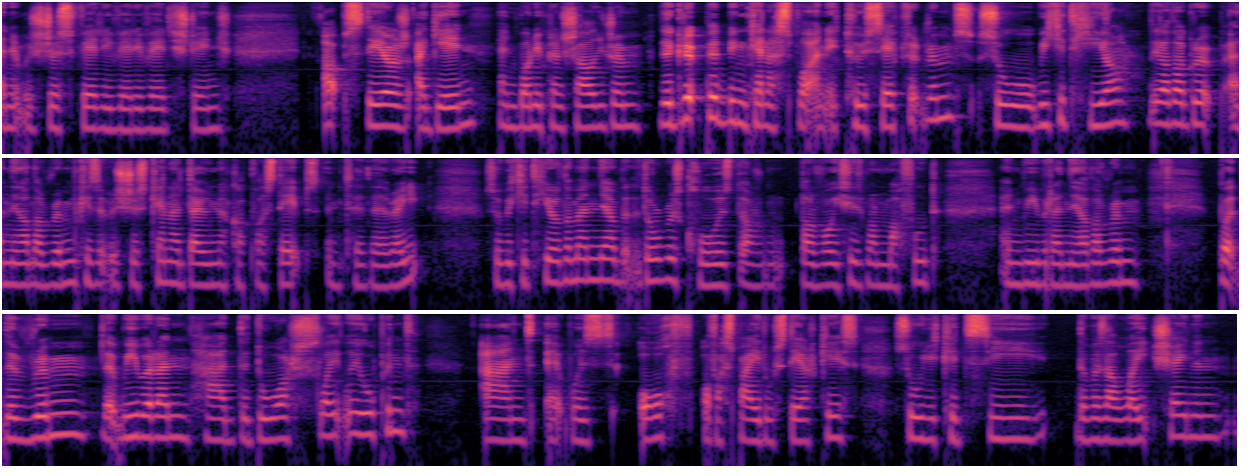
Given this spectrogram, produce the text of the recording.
and it was just very, very, very strange. Upstairs again in Bonnie Prince Charlie's room, the group had been kind of split into two separate rooms, so we could hear the other group in the other room because it was just kind of down a couple of steps into the right, so we could hear them in there. But the door was closed, their their voices were muffled, and we were in the other room. But the room that we were in had the door slightly opened, and it was off of a spiral staircase, so you could see there was a light shining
